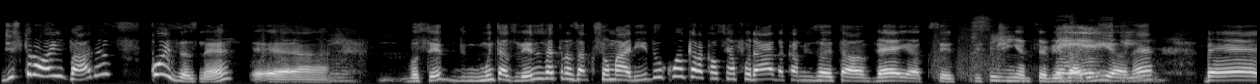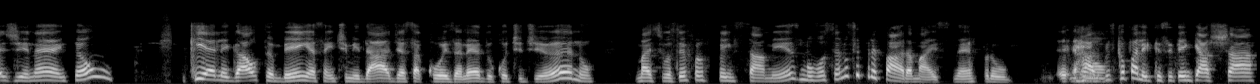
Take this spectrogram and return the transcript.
destrói várias coisas, né? É, você muitas vezes vai transar com seu marido com aquela calcinha furada, camiseta velha que você Sim. tinha de cervejaria, Bege. né? Bege, né? Então, que é legal também essa intimidade, essa coisa, né, do cotidiano, mas se você for pensar mesmo, você não se prepara mais, né, pro é raro, por isso que eu falei que você tem que achar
